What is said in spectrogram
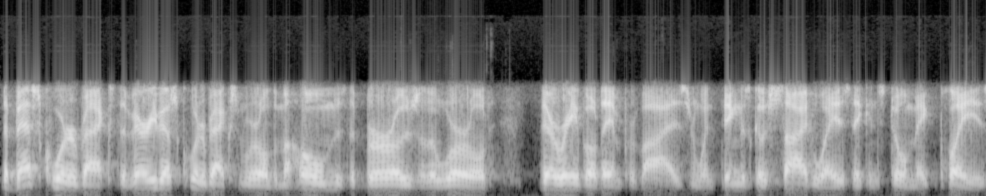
the best quarterbacks, the very best quarterbacks in the world, the Mahomes, the Burrows of the world, they're able to improvise, and when things go sideways, they can still make plays.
